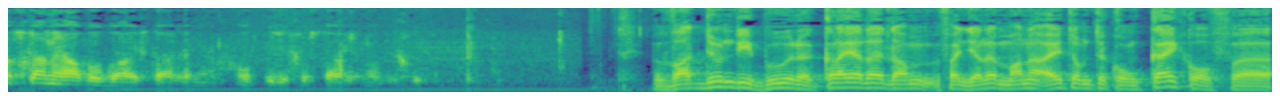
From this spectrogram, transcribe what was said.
ons kan help op baie stadiums op die gestadium op die goed. Wat doen die boere? Kry hulle dan van julle manne uit om te kom kyk of uh,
